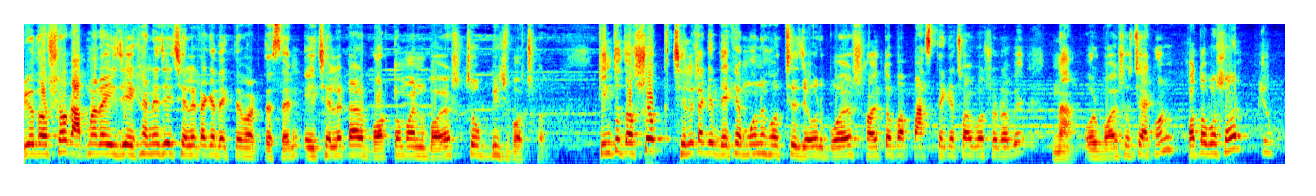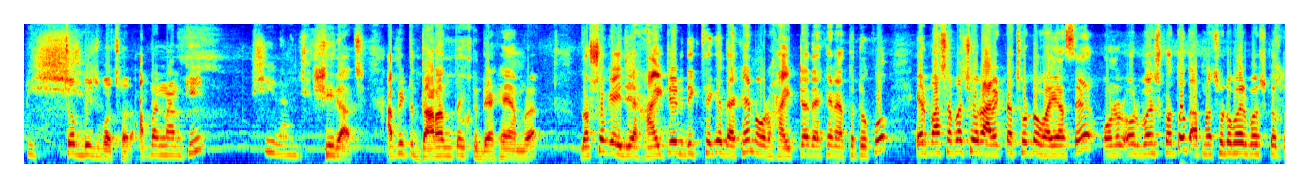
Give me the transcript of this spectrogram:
প্রিয় দর্শক আপনারা এই যে এখানে যে ছেলেটাকে দেখতে পারতেছেন এই ছেলেটার বর্তমান বয়স চব্বিশ বছর। কিন্তু দর্শক ছেলেটাকে দেখে মনে হচ্ছে যে ওর বয়স হয়তো বা পাঁচ থেকে ছয় বছর হবে। না ওর বয়স হচ্ছে এখন কত বছর? চব্বিশ। চব্বিশ বছর। আপনার নাম কি? সিরাজ। সিরাজ। আপনি একটু দাঁড়ান তো একটু দেখাই আমরা। দর্শক এই যে হাইটের দিক থেকে দেখেন ওর হাইটটা দেখেন এতটুকু। এর পাশাপাশি ওর আরেকটা ছোট ভাই আছে। ওর ওর বয়স কত? আপনার ছোট ভাইয়ের বয়স কত?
